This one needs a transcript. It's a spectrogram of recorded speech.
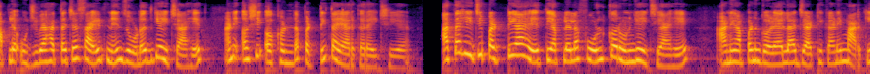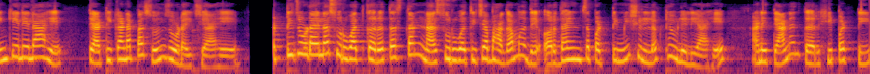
आपल्या उजव्या हाताच्या साईडने जोडत घ्यायच्या आहेत आणि अशी अखंड पट्टी तयार करायची आहे. आता ही जी पट्टी आहे ती आपल्याला फोल्ड करून घ्यायची आहे आणि आपण गळ्याला ज्या ठिकाणी मार्किंग केलेलं आहे त्या ठिकाणापासून जोडायची आहे. पट्टी जोडायला सुरुवात करत असताना सुरुवातीच्या भागामध्ये अर्धा इंच पट्टी मी शिल्लक ठेवलेली आहे आणि त्यानंतर ही पट्टी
